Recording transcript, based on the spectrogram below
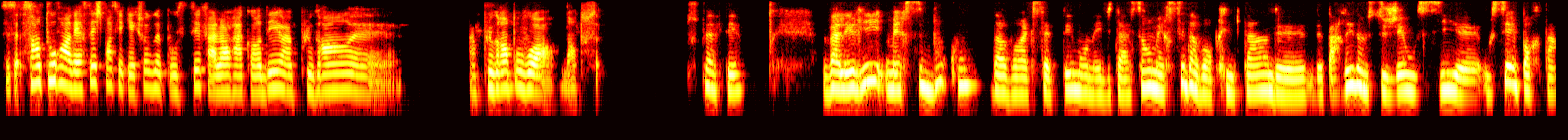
sans tout renverser, je pense qu'il y a quelque chose de positif à leur accorder un plus grand, euh, un plus grand pouvoir dans tout ça. Tout à fait. Valérie, merci beaucoup d'avoir accepté mon invitation. Merci d'avoir pris le temps de, parler d'un sujet aussi important.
